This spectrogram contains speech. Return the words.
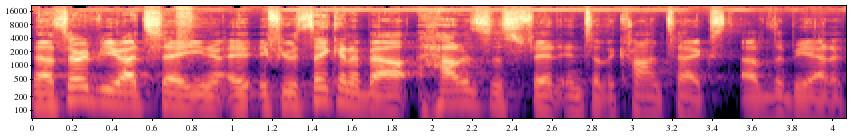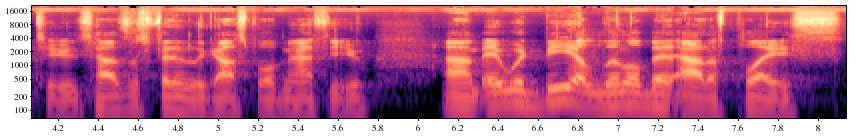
now the third view, I'd say, you know, if you're thinking about how does this fit into the context of the Beatitudes, how does this fit into the Gospel of Matthew, um, it would be a little bit out of place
